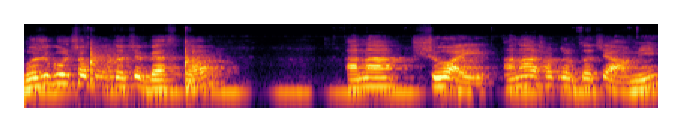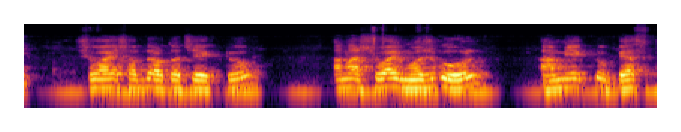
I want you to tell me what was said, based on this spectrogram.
মশগুল শব্দ অর্থ হচ্ছে ব্যস্ত, আনা, শুয়াই, আনা শব্দ অর্থ হচ্ছে আমি, শুয়াই শব্দের অর্থ হচ্ছে একটু আনা শুয়াই মশগুল, আমি একটু ব্যস্ত।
